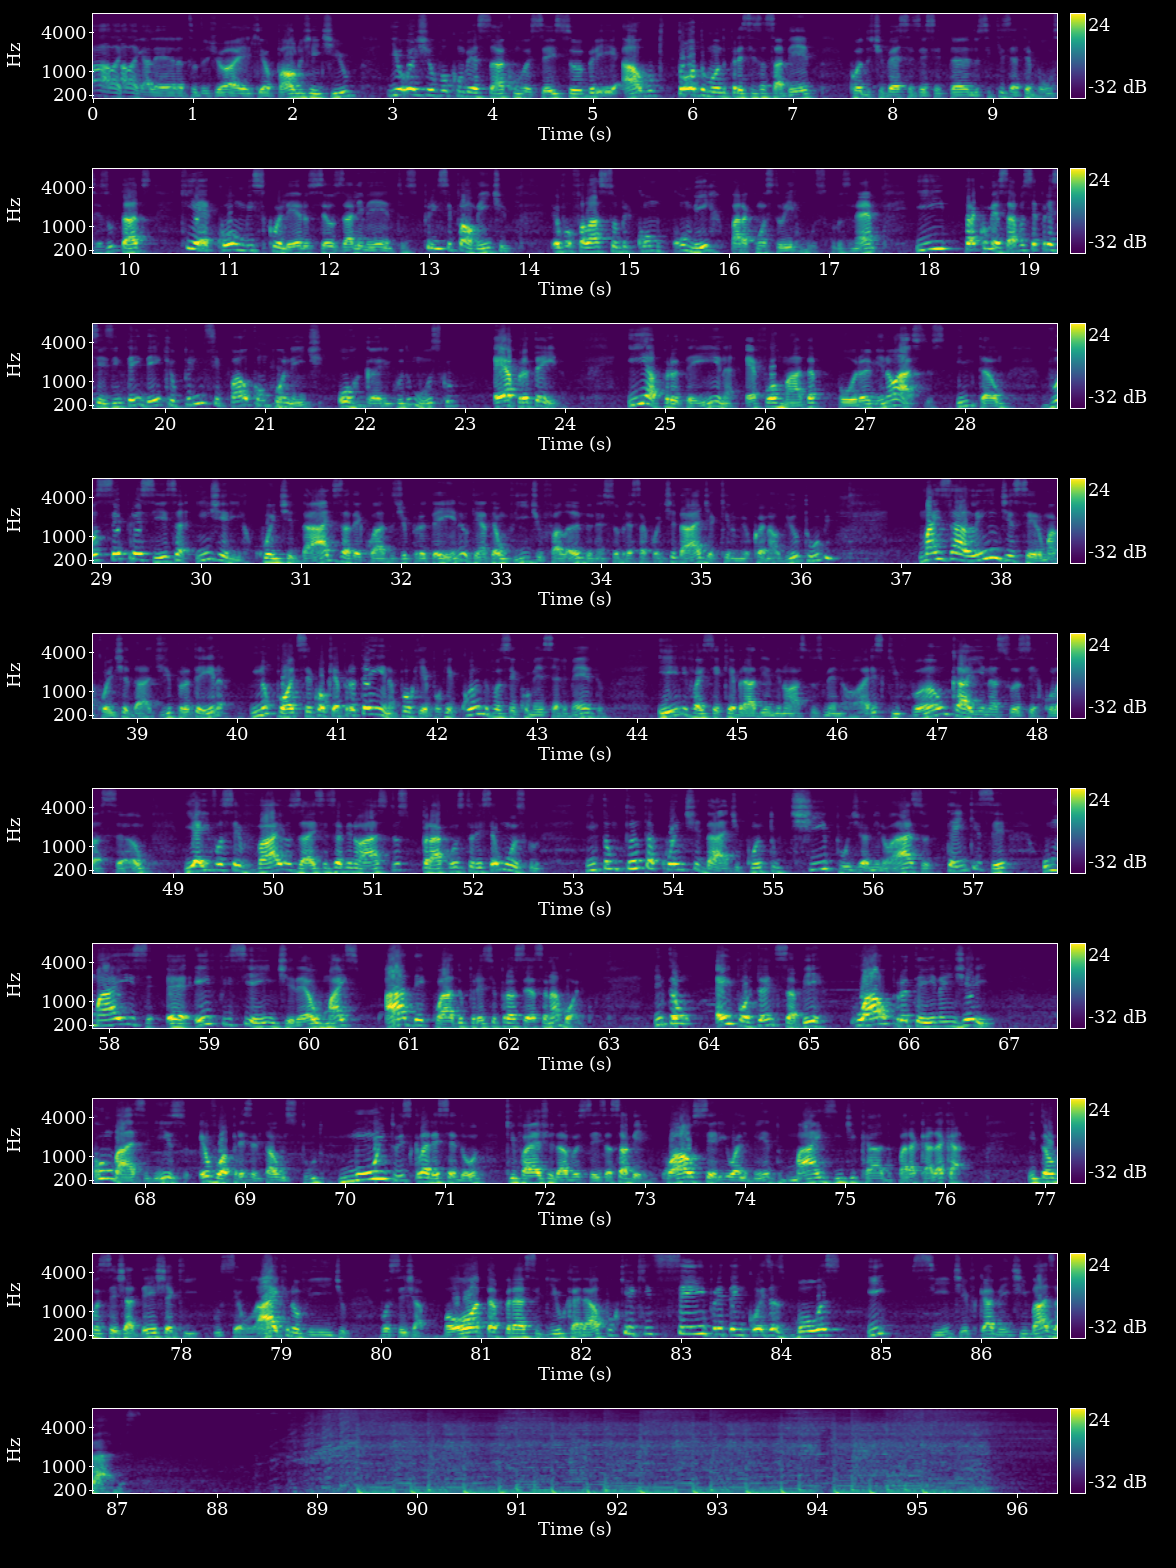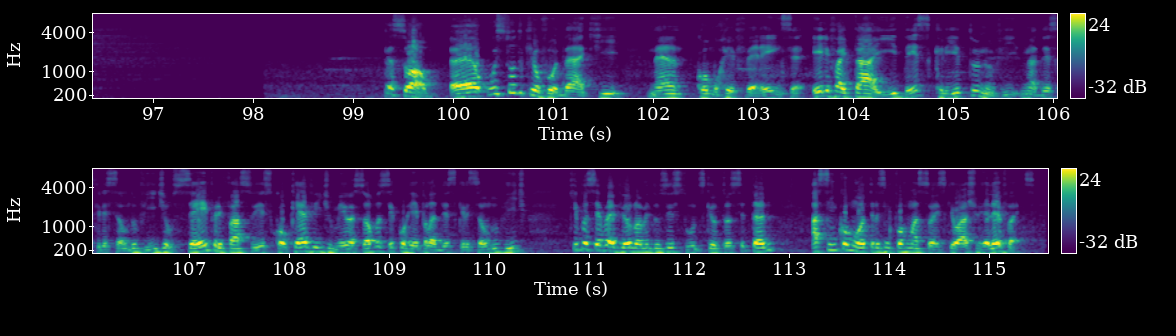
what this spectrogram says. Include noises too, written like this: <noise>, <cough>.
Fala, galera, tudo jóia? Aqui é o Paulo Gentil e hoje eu vou conversar com vocês sobre algo que todo mundo precisa saber quando estiver se exercitando, se quiser ter bons resultados, que é como escolher os seus alimentos. Principalmente, eu vou falar sobre como comer para construir músculos, né? E para começar, você precisa entender que o principal componente orgânico do músculo é a proteína. E a proteína é formada por aminoácidos. Então, você precisa ingerir quantidades adequadas de proteína. Eu tenho até um vídeo falando né, sobre essa quantidade aqui no meu canal do YouTube. Mas além de ser uma quantidade de proteína, não pode ser qualquer proteína. Por quê? Porque quando você comer esse alimento, ele vai ser quebrado em aminoácidos menores que vão cair na sua circulação e aí você vai usar esses aminoácidos para construir seu músculo. Então, tanto a quantidade quanto o tipo de aminoácido tem que ser o mais é, eficiente, né, o mais adequado para esse processo anabólico. Então, é importante saber qual proteína ingerir. Com base nisso, eu vou apresentar um estudo muito esclarecedor que vai ajudar vocês a saberem qual seria o alimento mais indicado para cada caso. Então você já deixa aqui o seu like no vídeo, você já bota para seguir o canal, porque aqui sempre tem coisas boas e cientificamente embasadas. Pessoal, é, o estudo que eu vou dar aqui, né, como referência, ele vai estar tá aí descrito na descrição do vídeo. Eu sempre faço isso, qualquer vídeo meu é só você correr pela descrição do vídeo que você vai ver o nome dos estudos que eu estou citando, assim como outras informações que eu acho relevantes.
